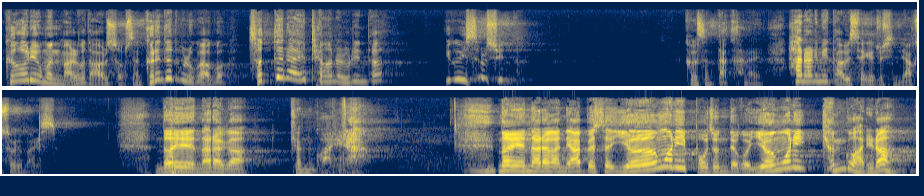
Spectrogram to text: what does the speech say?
그 어려움은 말로 다 할 수 없어요. 그런데도 불구하고 저 때나의 평안을 누린다? 이거 있을 수 있나? 그것은 딱 하나예요. 하나님이 다윗에게 주신 약속의 말씀. 너의 나라가 견고하리라. 너의 나라가 내 앞에서 영원히 보존되고 영원히 견고하리라.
